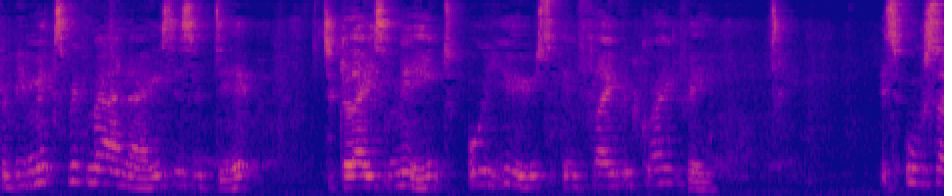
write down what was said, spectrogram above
Can be mixed with mayonnaise as a dip, to glaze meat, or use in flavoured gravy. It's also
